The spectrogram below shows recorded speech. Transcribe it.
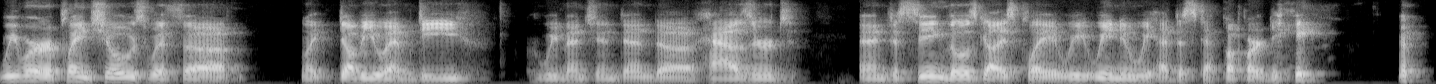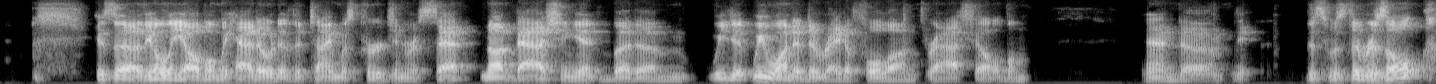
we were playing shows with uh like WMD who we mentioned and uh Hazard and just seeing those guys play, we we knew we had to step up our game. because uh, the only album we had out at the time was Purge and Reset. Not bashing it, but um, we did we wanted to write a full on thrash album and uh, this was the result.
